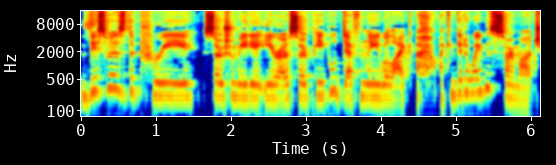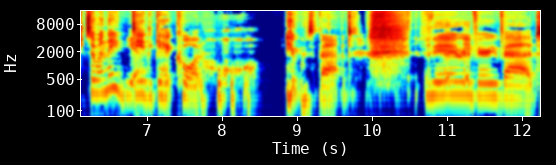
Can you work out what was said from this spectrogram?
this was the pre social media era. So people definitely were like, I can get away with so much. So when they Yeah. did get caught, it was bad. very, very bad.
